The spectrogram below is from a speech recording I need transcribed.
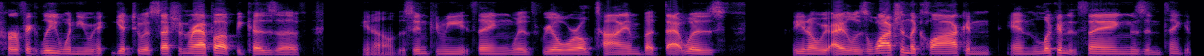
perfectly when you get to a session wrap up because of you know this inconvenient thing with real world time. But that was you know I was watching the clock and and looking at things and thinking,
